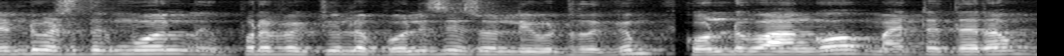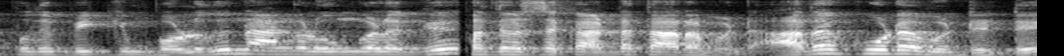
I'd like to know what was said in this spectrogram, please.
ரெண்டு வருஷத்துக்கு முதல் ப்ரிஃபெக்சரில் போலீஸே சொல்லி விட்டுருக்கும் கொண்டு வாங்க மற்ற தரம் புதுப்பிக்கும் பொழுது நாங்கள் உங்களுக்கு பத்து வருஷ காட்ட தர மாட்டோம் அதை கூட விட்டுட்டு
